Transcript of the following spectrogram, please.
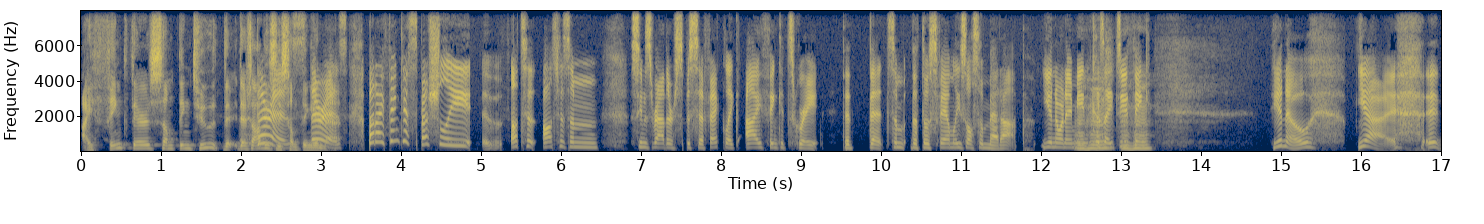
I think there's something to there's obviously there is, something there in that. is. But I especially uh, auti- autism seems rather specific. Like I think it's great that that some that those families also met up. You know what I mean? Because I do think you know, yeah, it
